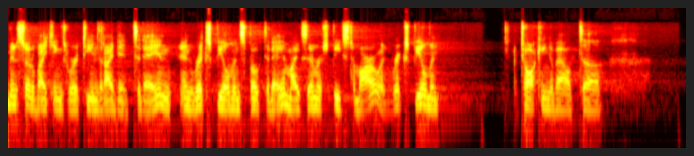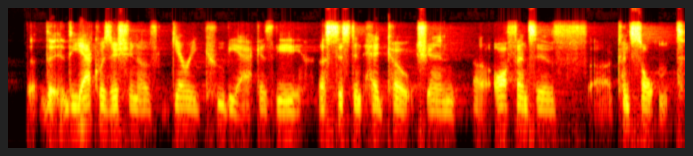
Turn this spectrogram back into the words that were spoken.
Minnesota Vikings were a team that I did today, and and Rick Spielman spoke today, and Mike Zimmer speaks tomorrow, and Rick Spielman talking about uh, the the acquisition of Gary Kubiak as the assistant head coach and uh, offensive uh, consultant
